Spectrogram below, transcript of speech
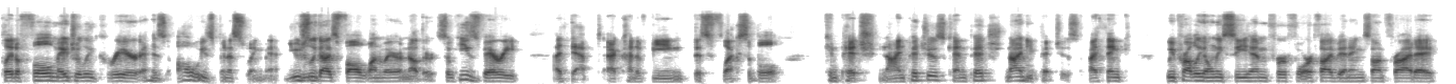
played a full major league career, and has always been a swingman. Usually guys fall one way or another. So he's very adept at kind of being this flexible, can pitch nine pitches, can pitch 90 pitches. I think we probably only see him for four or five innings on Friday.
